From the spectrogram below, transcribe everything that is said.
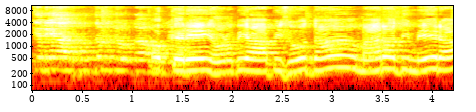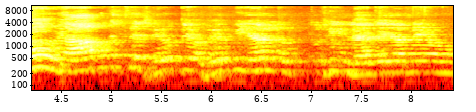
ਕਿਰਿਆ ਸੁਧਣ ਜੋਗਾ ਹੋ ਉਹ ਕਰੇ ਹੀ ਹੁਣ ਵੀ ਆਪ ਹੀ ਸੋਧਾਂ ਮਹਾਰਾਜ ਦੀ ਮਿਹਰ ਆ। ਆਪ ਕਿੱਥੇ ਸਿਰ ਉੱਤੇ ਹੋ ਫਿਰ ਵੀ ਯਾਰ ਤੁਸੀਂ ਲੈ ਕੇ ਜਾਂਦੇ ਹੋ।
